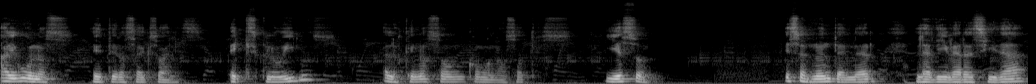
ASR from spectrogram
algunos heterosexuales. Excluimos a los que no son como nosotros. Y eso, eso es no entender la diversidad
